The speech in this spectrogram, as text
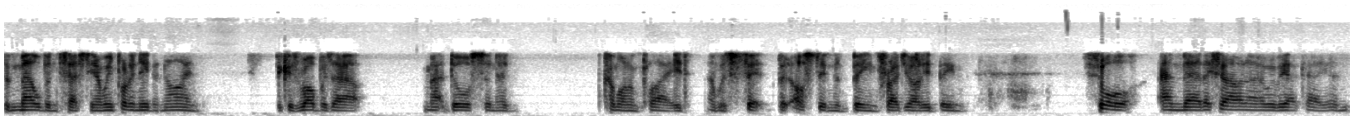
the Melbourne test, you know, we probably need a nine because Rob was out. Matt Dawson had come on and played and was fit, but Austin had been fragile. He'd been sore, and uh, they said, "Oh no, we'll be okay." And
